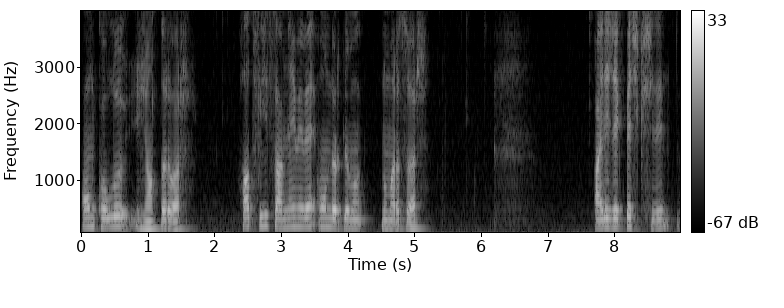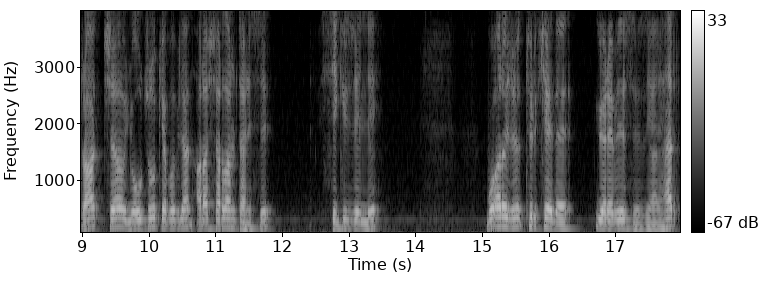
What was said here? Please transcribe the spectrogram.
10 kollu jantları var. Hot Wheels amblemi ve 14 numarası var. Ailecek 5 kişinin rahatça yolculuk yapabilen araçlardan bir tanesi. 850. Bu aracı Türkiye'de görebilirsiniz. Yani her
